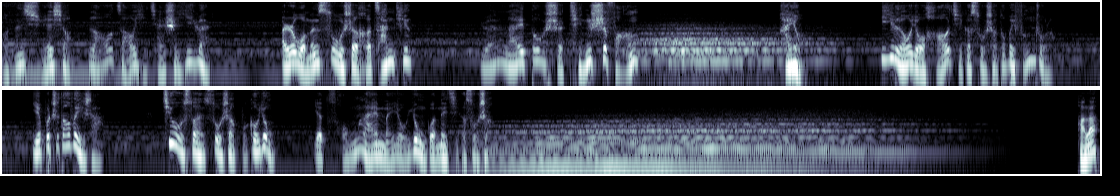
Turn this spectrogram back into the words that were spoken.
我们学校老早以前是医院，而我们宿舍和餐厅原来都是停尸房。还有，一楼有好几个宿舍都被封住了，也不知道为啥，就算宿舍不够用，也从来没有用过那几个宿舍。好了，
